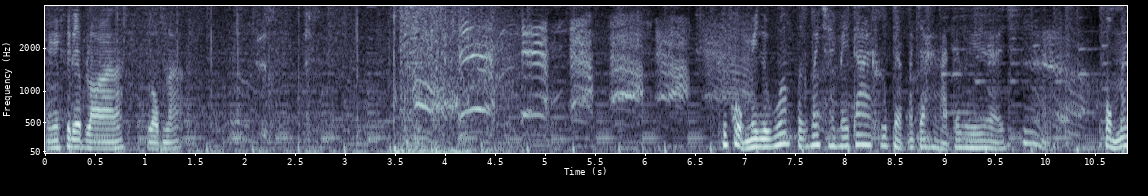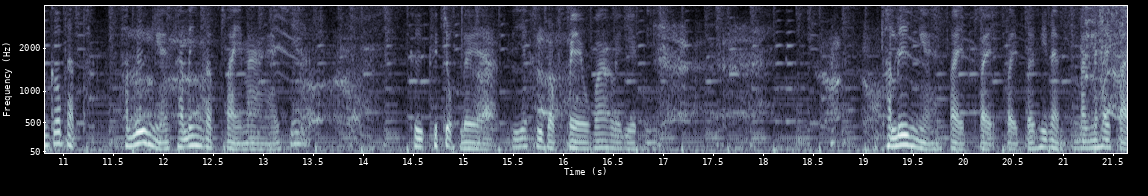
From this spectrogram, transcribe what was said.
ันนี้คือเรียบร้อยแล้วนะลมแล้วคือผมไม่รู้ว่าเปิร์กไม่ใช้ไม่ได้คือแบบมันจะหายไปเลยไอ้เชี่ย ผมมันก็แบบทะลึ่งไงทะลึ่งแบบใส่มาไงไอ้เชี่ยคือคือจบเลยอะนี่คือแบบเฟลมากเลยเกมนี้ทะลึ่งไงใส่ใส่ใส่เปิร์ที่แบบมันไม่ให้ใส่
